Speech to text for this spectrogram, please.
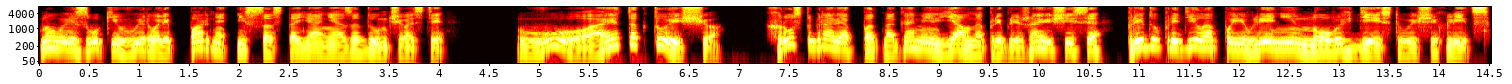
новые звуки вырвали парня из состояния задумчивости. Во, а это кто еще? Хруст гравия под ногами, явно приближающийся, предупредил о появлении новых действующих лиц.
